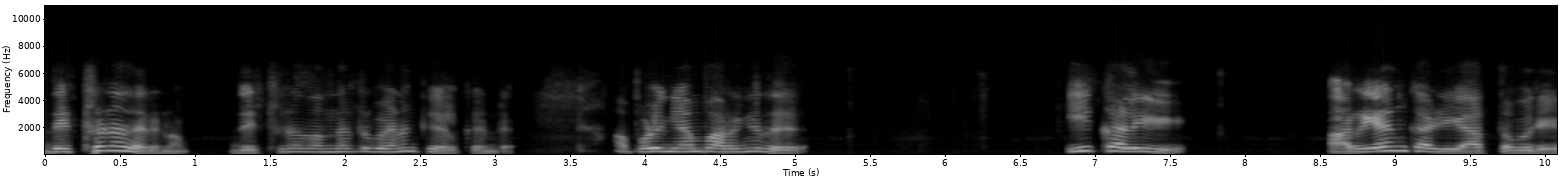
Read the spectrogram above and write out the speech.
ദക്ഷിണ തരണം. ദക്ഷിണ തന്നിട്ട് വേണം കേൾക്കേണ്ട. അപ്പോൾ ഞാൻ പറഞ്ഞത് ഈ കളി അറിയാൻ കഴിയാത്തവര്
